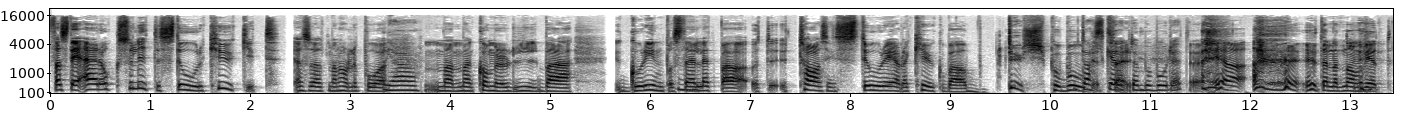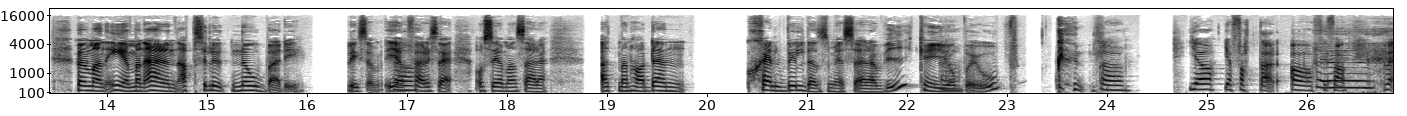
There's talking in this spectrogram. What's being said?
Fast det är också lite storkukigt. Alltså att man håller på... ja. Man, man kommer och bara går in på stället, bara och t- tar sin stora jävla kuk och bara dusch på bordet. Daskar upp den på bordet. Ja, utan att någon vet vem man är. Man är en absolut nobody liksom, i Ja. jämförelse. Och så är man så här, att man har den självbilden som är så här, vi kan ju Ja. jobba ihop. Ja. ja, jag fattar. Ja, för fan. Eh. Men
